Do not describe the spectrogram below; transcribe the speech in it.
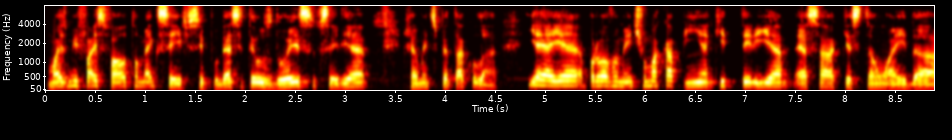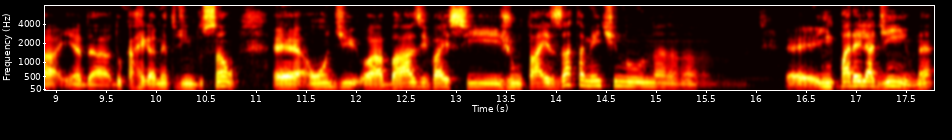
mas me faz falta o MagSafe. Se pudesse ter os dois, seria realmente espetacular. E aí é provavelmente uma capinha que teria essa questão aí da, é, da do carregamento de indução, é, onde a base vai se juntar exatamente no, na, na é, emparelhadinho, né?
